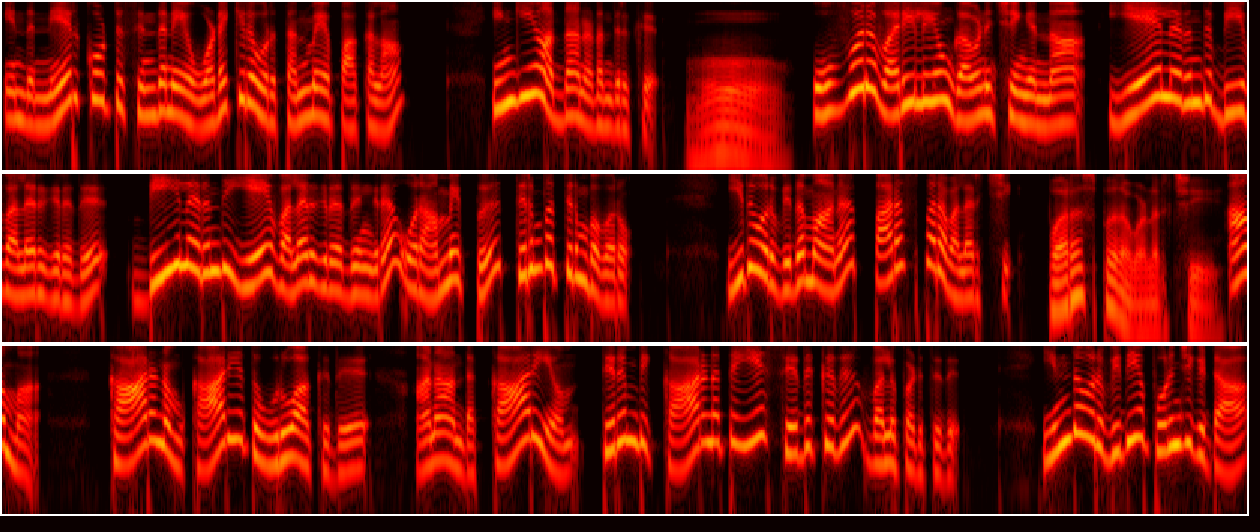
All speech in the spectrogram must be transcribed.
இந்த நேர்கோட்டு சிந்தனையை உடைக்கிற ஒரு தன்மையை பார்க்கலாம். இங்கேயும் அதான் நடந்திருக்கு. ஓ. ஒவ்வொரு வரியிலையும் கவனிச்சீங்கன்னா ஏல இருந்து பி வளர்கிறது பீல இருந்து ஏ வளர்கிறதுங்கிற ஒரு அமைப்பு திரும்ப திரும்ப வரும். இது ஒரு விதமான பரஸ்பர வளர்ச்சி. பரஸ்பர வளர்ச்சி. ஆமா. காரணம் காரியத்தை உருவாக்குது ஆனா அந்த காரியம் திரும்பி காரணத்தையே செதுக்குது வலுப்படுத்துது. இந்த ஒரு விதியை புரிஞ்சுக்கிட்டா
